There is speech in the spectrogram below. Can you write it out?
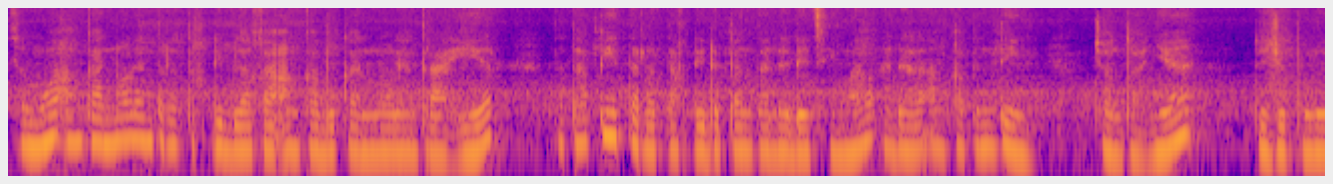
semua angka nol yang terletak di belakang angka bukan nol yang terakhir, tetapi terletak di depan tanda desimal adalah angka penting Contohnya 70.000.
